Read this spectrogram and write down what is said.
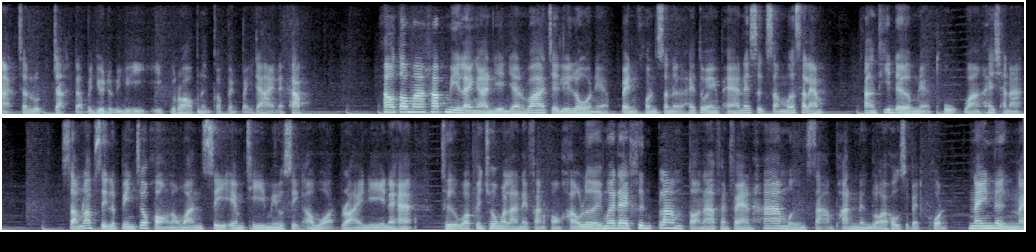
อาจจะหลุดจาก WWE อีกรอบหนึ่งก็เป็นไปได้นะครับข่าวต่อมาครับมีรายงานยืนยันว่าเจอริโลเนี่ยเป็นคนเสนอให้ตัวเองแพ้ในศึกซัมเมอร์ส a ลมทั้งที่เดิมเนี่ยถูกวางให้ชนะ สำหรับศิลปินเจ้าของรางวัล CMT Music Award รายนี้นะฮะ ถือว่าเป็นช่วงเวลาในฝันของเขาเลย เมื่อได้ขึ้นปล้ำต่อหน้าแฟนๆ 53,161 คน ในหนึ่งใน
